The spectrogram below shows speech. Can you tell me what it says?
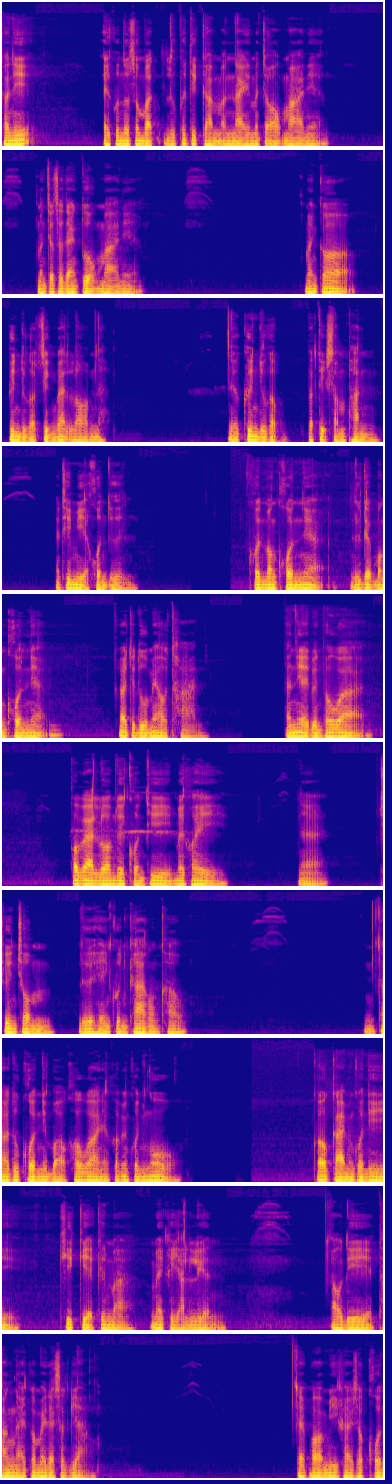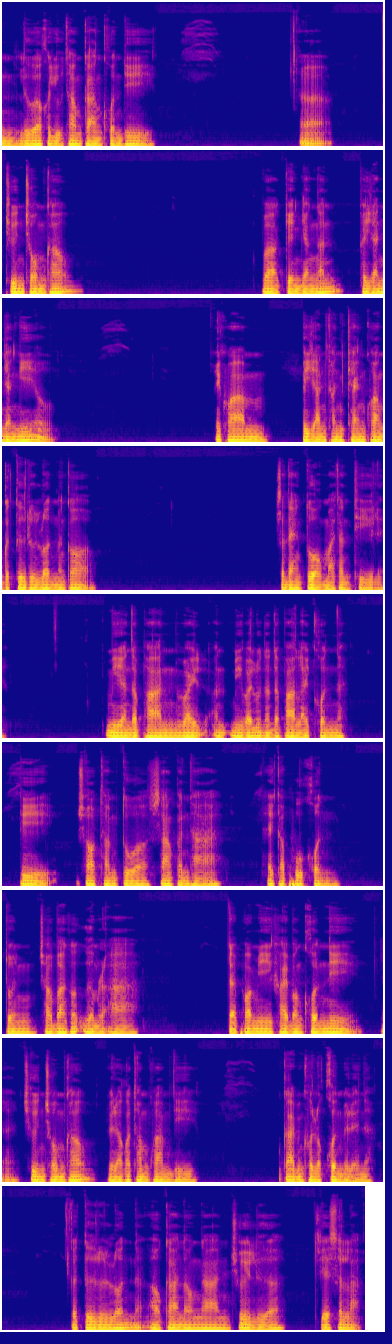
คราวนี้ไอ้คุณสมบัติหรือพฤติกรรมอันไหนมันจะออกมาเนี่ย มันจะแสดงตัวออกมาเนี่ย มันก็ขึ้นอยู่กับสิ่งแวดล้อมนะหรือขึ้นอยู่กับปฏิสัมพันธ์ ที่มีกับคนอื่น คนบางคนเนี่ยหรือเด็กบางคนเนี่ยก็อาจจะดูไม่เอาทาน อันนี้อาจเป็นเพราะว่าเขาแวดล้อมโดยคนที่ไม่ค่อยนะชื่นชมหรือเห็นคุณค่าของเขา ถ้าทุกคนเนี่ยบอกเขาว่าเนี่ยเขาเป็นคนโง่ ก็กลายเป็นคนที่ขี้เกียจขึ้นมา ไม่ขยันเรียน เอาดีทางไหนก็ไม่ได้สักอย่าง แต่พอมีใครสักคนหรือว่าเขาอยู่ท่ามกลางคนที่ชื่นชมเขา ว่าเก่งอย่างนั้นขยันอย่างนี้เออให้ความขยันขันแข็งความกระตือรือร้นมันก็ แสดงตัวออกมาทันทีเลย มีอันดพานวัยมีวัยรุ่นอันดพานหลายคนนะที่ชอบทำตัวสร้างปัญหาให้กับผู้คน จนชาวบ้านเขาเอื่อมระอา แต่พอมีใครบางคนนี่นะชื่นชมเขาเวลาก็ทำความดี กลายเป็นคนละคนไปเลยนะกระตือรือร้นนะเอาการเอางานช่วยเหลือเสียสละ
